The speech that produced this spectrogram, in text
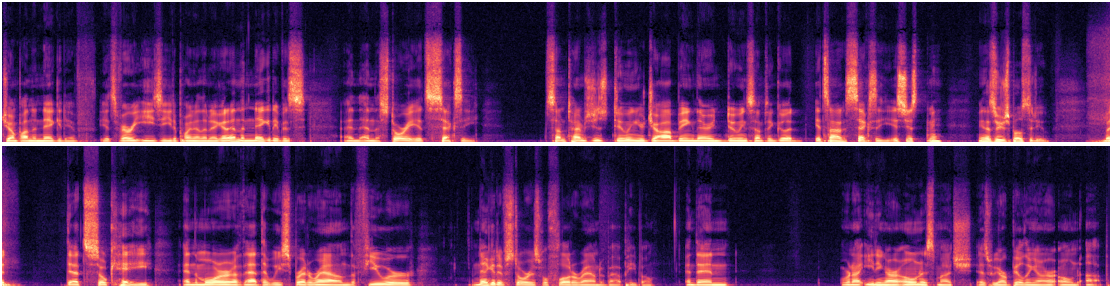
jump on the negative. It's very easy to point out the negative, and the negative is, and and the story it's sexy. Sometimes just doing your job, being there, and doing something good, it's not as sexy. It's just, eh, I mean, that's what you're supposed to do. But that's okay. And the more of that that we spread around, the fewer negative stories will float around about people, and then we're not eating our own as much as we are building our own up.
